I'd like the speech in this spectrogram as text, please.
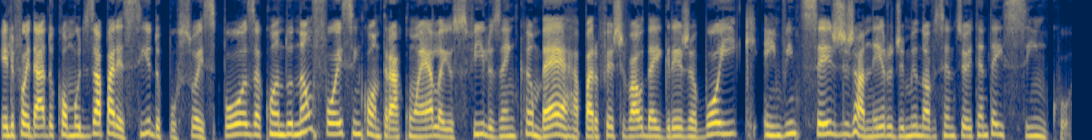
Ele foi dado como desaparecido por sua esposa quando não foi se encontrar com ela e os filhos em Canberra para o festival da igreja Boic em 26 de janeiro de 1985.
